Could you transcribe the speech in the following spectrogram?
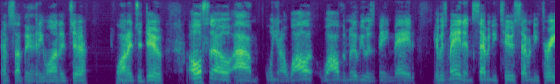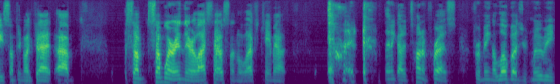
and something that he wanted to wanted to do also, um, you know, while while the movie was being made, it was made in 72, 73, something like that. Um, some somewhere in there, Last House on the Left came out. then it got a ton of press for being a low budget movie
